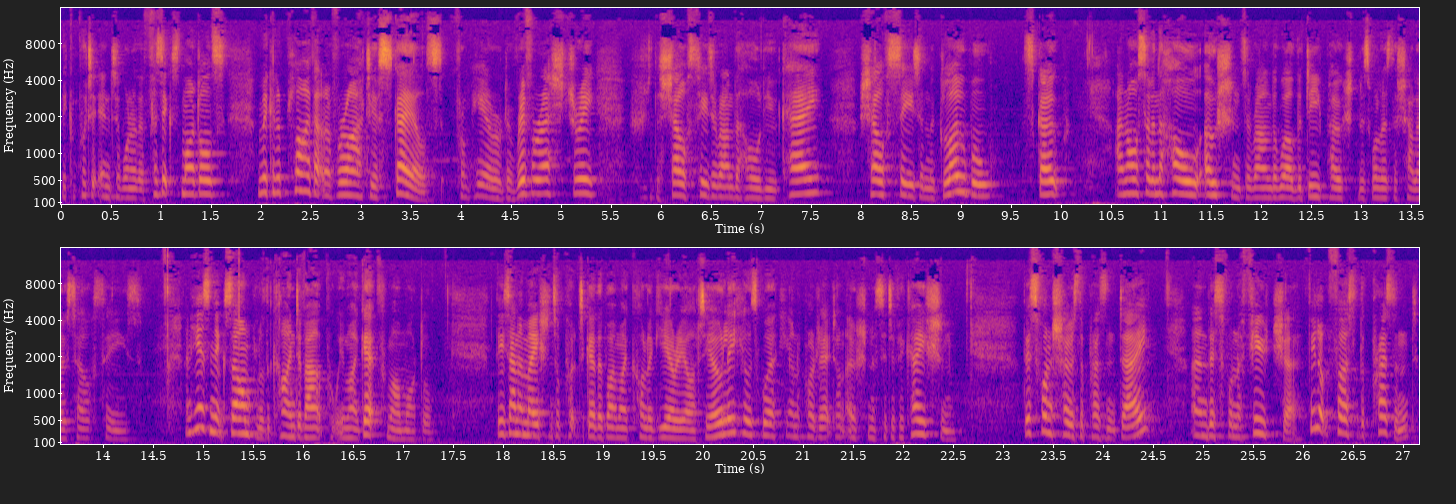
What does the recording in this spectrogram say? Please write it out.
we can put it into one of the physics models, and we can apply that on a variety of scales, from here at a river estuary, the shelf seas around the whole UK, shelf seas in the global scope, and also in the whole oceans around the world, the deep ocean as well as the shallow shelf Seas. And here's an example of the kind of output we might get from our model. These animations were put together by my colleague Yuri Artioli, who was working on a project on ocean acidification. This one shows the present day, and this one a future. If we look first at the present,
